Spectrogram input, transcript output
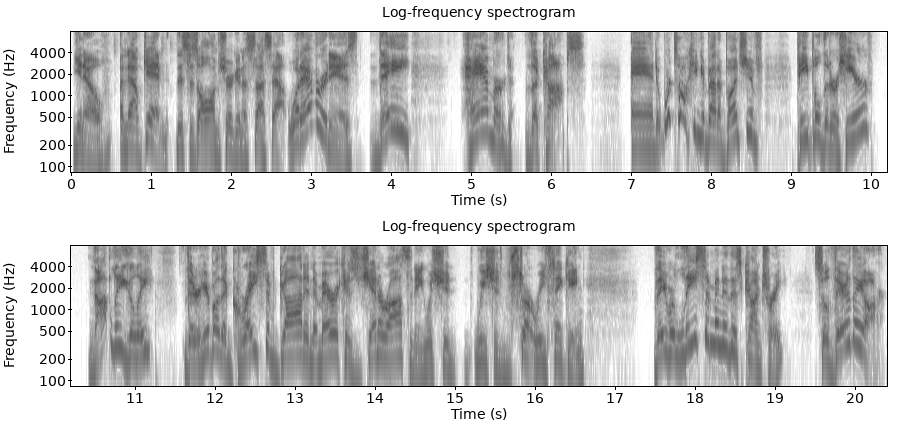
you know. and Now again, this is all I'm sure going to suss out. Whatever it is, they hammered the cops, and we're talking about a bunch of people that are here, not legally. that are here by the grace of God and America's generosity, which should we should start rethinking. They release them into this country. So there they are.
